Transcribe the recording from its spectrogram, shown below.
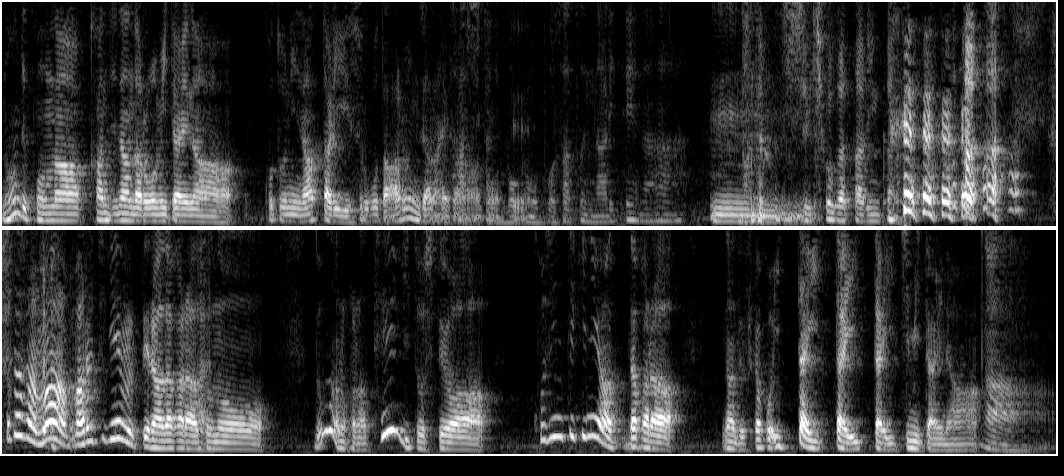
なんでこんな感じなんだろうみたいなことになったりすることあるんじゃないかな確かにと思って。僕も菩薩になりてえなうん。まだ修行が足りんから。ただまあ、マルチゲームっていうのは、だから、はいその、どうなのかな、定義としては、個人的には、だから、なんですか、こう、1対1対1対1みたいな、ああ、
